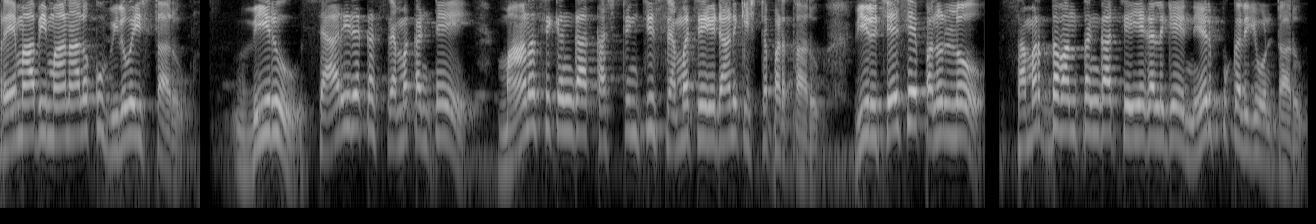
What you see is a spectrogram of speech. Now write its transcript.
ప్రేమాభిమానాలకు విలువ ఇస్తారు. వీరు శారీరక శ్రమ కంటే మానసికంగా కష్టించి శ్రమ చేయడానికి ఇష్టపడతారు. వీరు చేసే పనుల్లో సమర్థవంతంగా చేయగలిగే నేర్పు కలిగి ఉంటారు.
